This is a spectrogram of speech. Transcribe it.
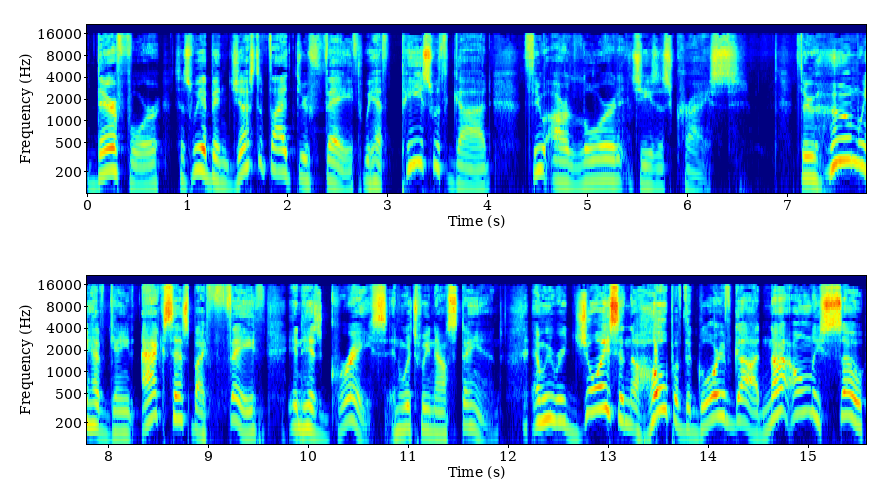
Therefore, since we have been justified through faith, we have peace with God through our Lord Jesus Christ through whom we have gained access by faith in his grace in which we now stand. And we rejoice in the hope of the glory of God. Not only so,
